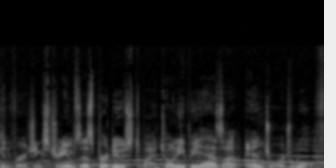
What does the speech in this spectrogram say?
Converging Streams is produced by Tony Piazza and George Wolfe.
